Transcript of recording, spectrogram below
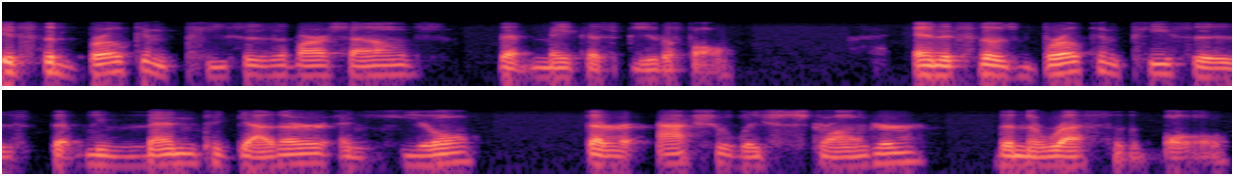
it's the broken pieces of ourselves that make us beautiful. And it's those broken pieces that we mend together and heal that are actually stronger than the rest of the bowl.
